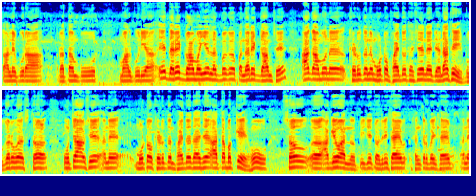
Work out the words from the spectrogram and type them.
તાલેપુરા, રતનપુર, માલપુરિયા એ દરેક ગામ અહીંયા લગભગ પંદરેક ગામ છે. આ ગામોને ખેડૂતોને મોટો ફાયદો થશે અને જેનાથી ભૂગર્ભ સ્થળ ઊંચા આવશે અને મોટો ખેડૂતોને ફાયદો થાય છે. આ તબક્કે હું સૌ આગેવાન પીજે ચૌધરી સાહેબ, શંકરભાઈ સાહેબ અને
